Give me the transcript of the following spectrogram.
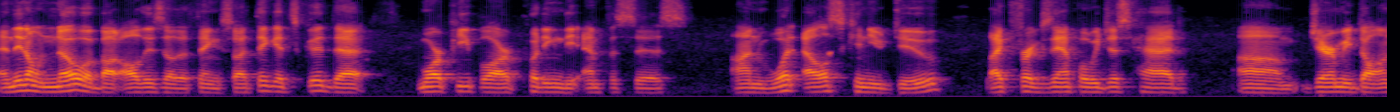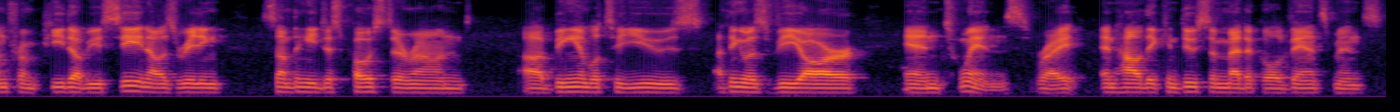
and they don't know about all these other things. So I think it's good that more people are putting the emphasis on what else can you do. Like for example, we just had um, Jeremy Dalton from PwC, and I was reading something he just posted around uh, being able to use, I think it was VR and twins, right? And how they can do some medical advancements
